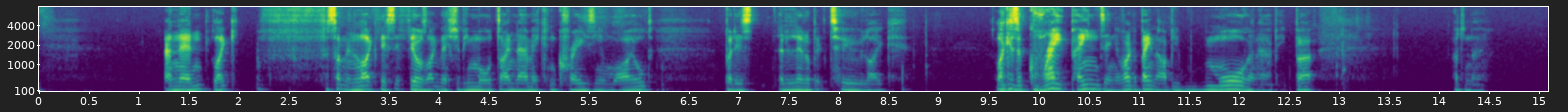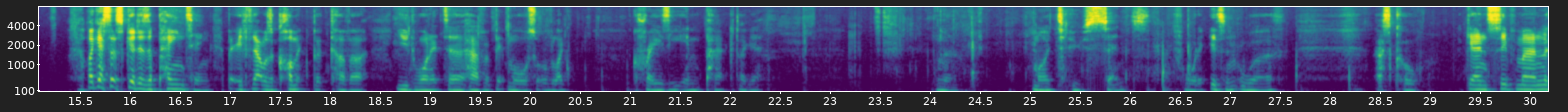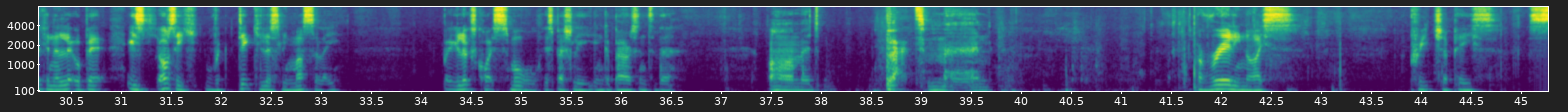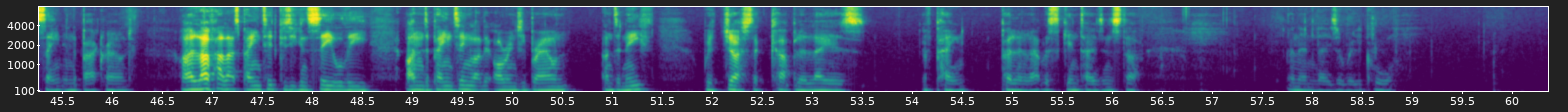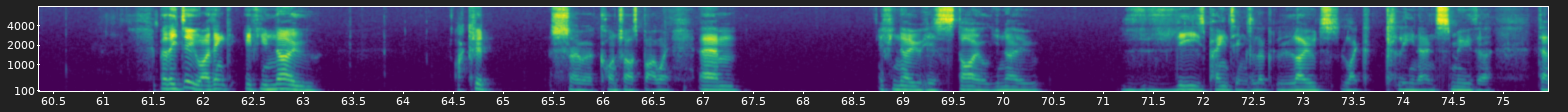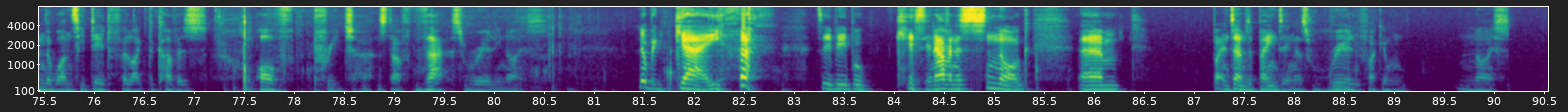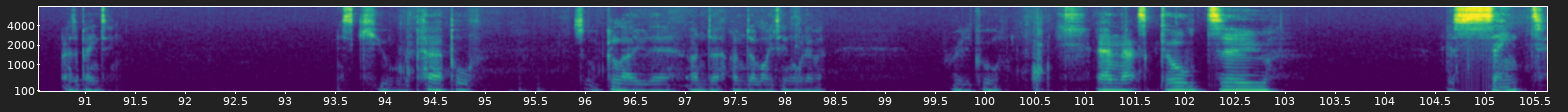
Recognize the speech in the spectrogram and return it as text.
And then, like, for something like this, it feels like they should be more dynamic and crazy and wild. But it's a little bit too, like, like it's a great painting. If I could paint that, I'd be more than happy. But I don't know. I guess that's good as a painting, but if that was a comic book cover, you'd want it to have a bit more sort of like crazy impact, I guess. No, my two cents for what it isn't worth. That's cool. Again, Superman looking a little bit. He's obviously ridiculously muscly, but he looks quite small, especially in comparison to the armored Batman. A really nice preacher piece, saint in the background. I love how that's painted because you can see all the underpainting, like the orangey brown underneath with just a couple of layers of paint pulling out the skin tones and stuff. And then those are really cool. But they do, I think, if you know, I could show a contrast, but I won't. Um, if you know his style, you know th- these paintings look loads like cleaner and smoother than the ones he did for like the covers of Preacher and stuff. That's really nice A little bit gay. Two people kissing, having a snog. Um, but in terms of painting, that's really fucking nice as a painting. It's cool. The purple sort of glow there under under lighting or whatever. Really cool. And that's cool too. The Saint.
